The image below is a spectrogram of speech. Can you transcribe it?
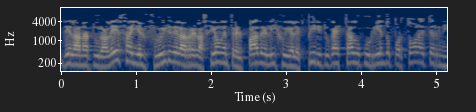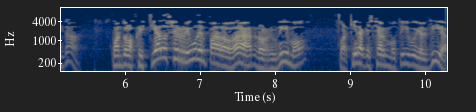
de la naturaleza y el fluir de la relación entre el Padre, el Hijo y el Espíritu que ha estado ocurriendo por toda la eternidad. Cuando los cristianos se reúnen para orar, nos reunimos, cualquiera que sea el motivo y el día,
